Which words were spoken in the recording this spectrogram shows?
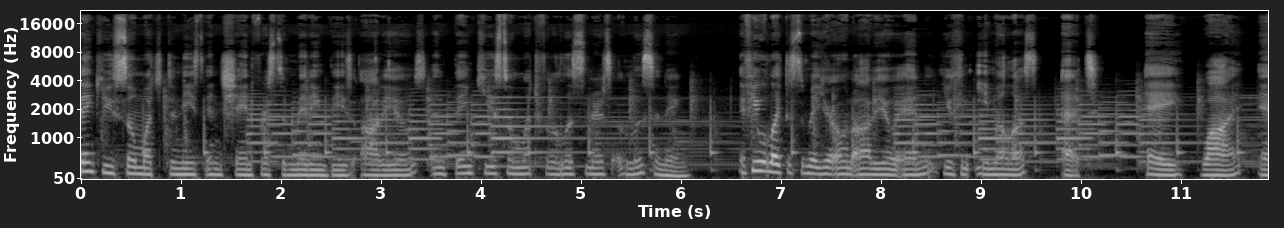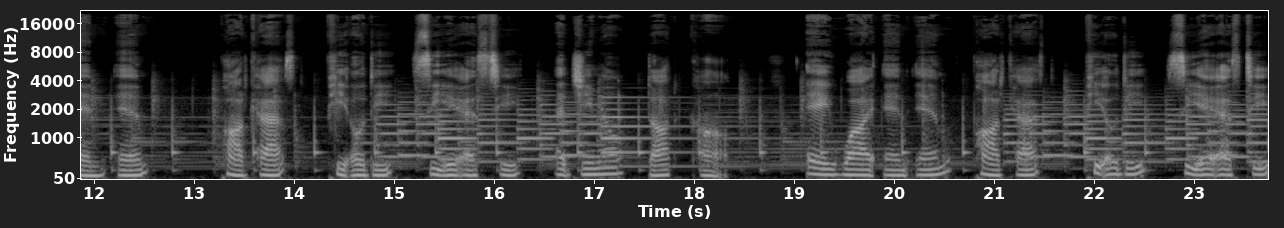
Thank you so much, Denise and Shane, for submitting these audios, and thank you so much for the listeners listening. If you would like to submit your own audio in, you can email us at AYNM podcast, P O D C A S T, at gmail.com. AYNM podcast, P O D C A S T,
